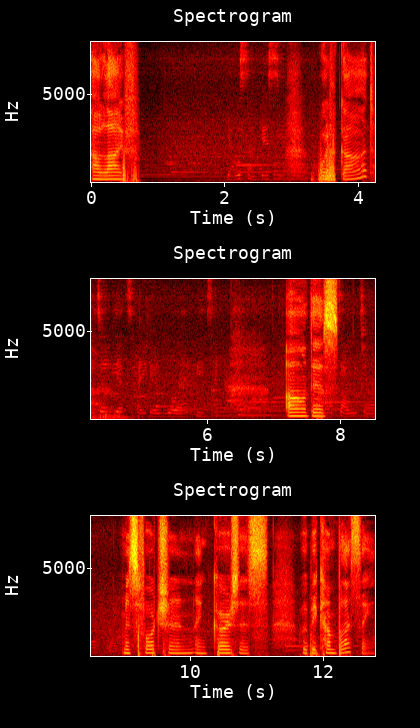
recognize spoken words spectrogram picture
our life with God. All this misfortune and curses will become blessing.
